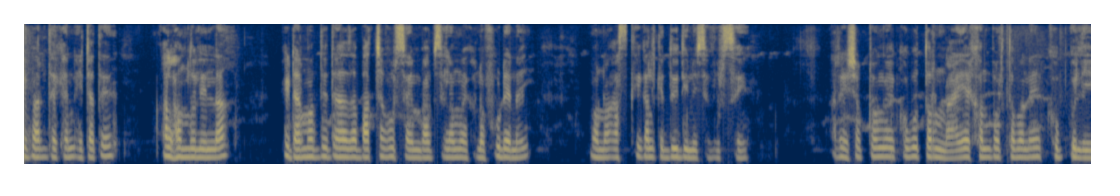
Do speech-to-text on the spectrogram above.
এবার দেখেন এটাতে, আলহামদুলিল্লাহ, এটার মধ্যে দেখা যায় বাচ্চা ফুটছে আমি ভাবছিলাম এখনও ফুটে নাই। মনে আজকে কালকে দুই দিন হয়েছে ফুটছে। আর এইসব টঙ্গে কবুতর নাই, এখন বর্তমানে খুবগুলি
